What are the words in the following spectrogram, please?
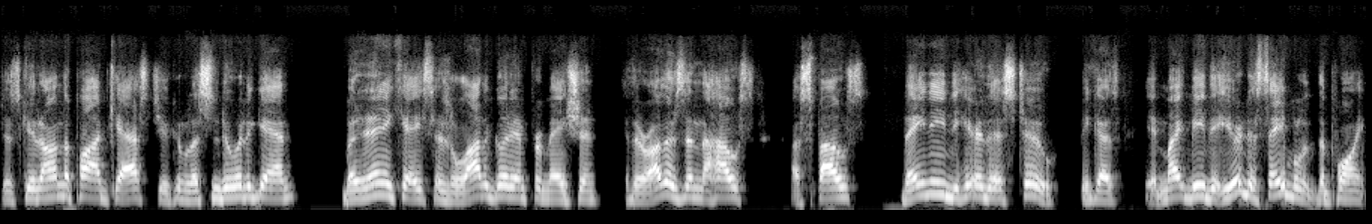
just get on the podcast. You can listen to it again. But in any case, there's a lot of good information. If there are others in the house, a spouse, they need to hear this too, because it might be that you're disabled at the point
